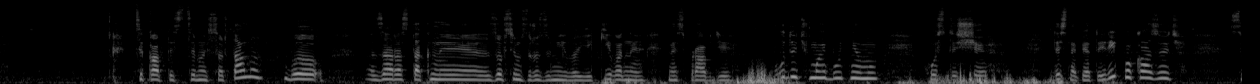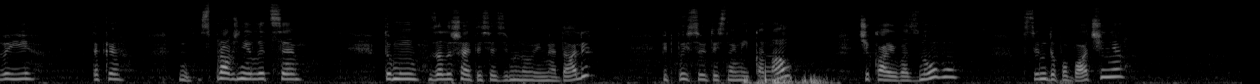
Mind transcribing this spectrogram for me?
цікавтесь цими сортами, бо зараз так не зовсім зрозуміло, які вони насправді будуть в майбутньому. Хости ще десь на п'ятий рік показують свої таке справжнє лице. Тому залишайтеся зі мною надалі. Підписуйтесь на мій канал. Чекаю вас знову. Всім до побачення.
